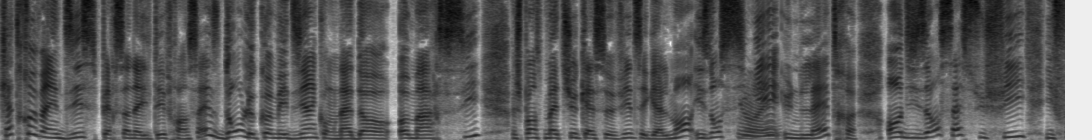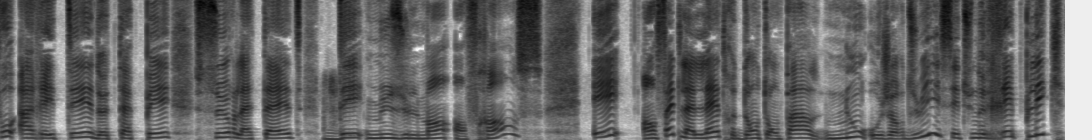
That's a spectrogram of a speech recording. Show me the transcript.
90 euh, personnalités françaises, dont le comédien qu'on adore, Omar Sy, je pense Mathieu Kassovitz également. Ils ont signé une lettre en disant, ça suffit, il faut arrêter de taper sur la tête des musulmans en France. Et en fait, la lettre dont on parle, nous, aujourd'hui, c'est une réplique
